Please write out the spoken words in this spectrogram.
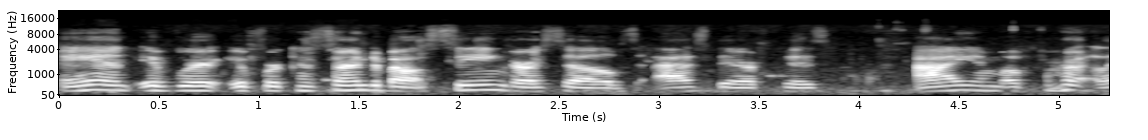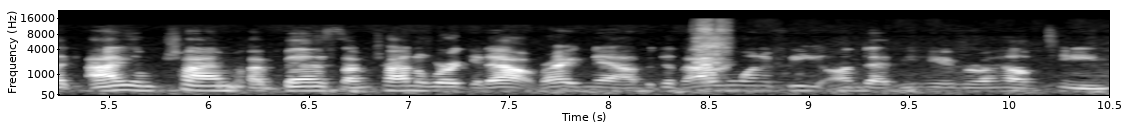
And if we're if we're concerned about seeing ourselves as therapists, I am a like I am trying my best. I'm trying to work it out right now because I want to be on that behavioral health team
